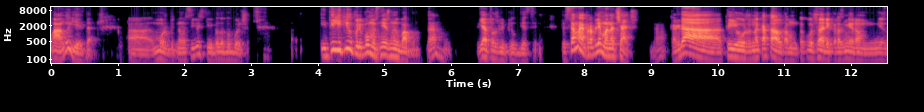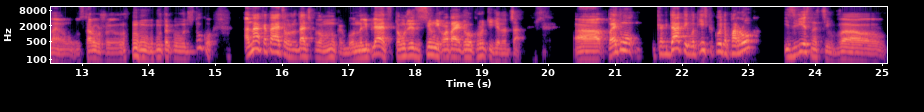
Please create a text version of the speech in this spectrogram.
А, ну есть, да. А, может быть, Новосибирске было бы больше. И ты лепил по-любому снежную бабу, да? Я тоже лепил в детстве. То есть самая проблема начать. Да? Когда ты ее уже накатал, там такой шарик размером, не знаю, с хорошую такую вот штуку, она катается уже дальше, потом, ну, как бы он налепляется, потому что сил не хватает его крутить, этот шар. А, поэтому, когда ты, вот есть какой-то порог известности в, в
